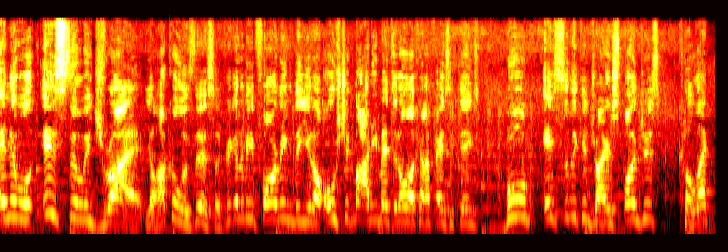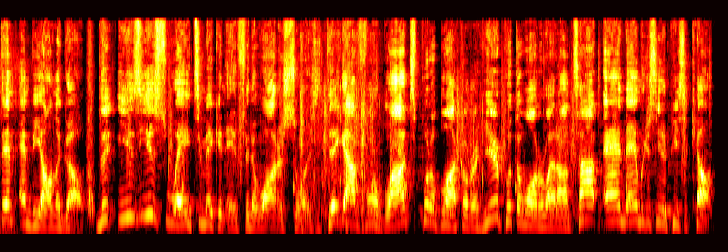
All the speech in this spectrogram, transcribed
and it will instantly dry. Yo, how cool is this? So if you're gonna be farming the, you know, ocean monument and all that kind of fancy things, boom, instantly can dry your sponges, collect them, and be on the go. The easiest way to make an infinite water source. Is dig out four blocks, put a block over here, put the water right on top, and then we just need a piece of kelp.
